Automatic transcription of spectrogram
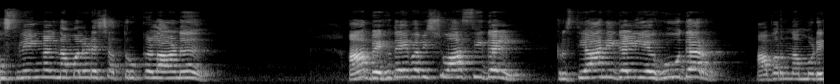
മുസ്ലിങ്ങൾ നമ്മളുടെ ശത്രുക്കളാണ്. ആ ബഹുദൈവ വിശ്വാസികൾ ക്രിസ്ത്യാനികൾ യഹൂദർ അവർ നമ്മുടെ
